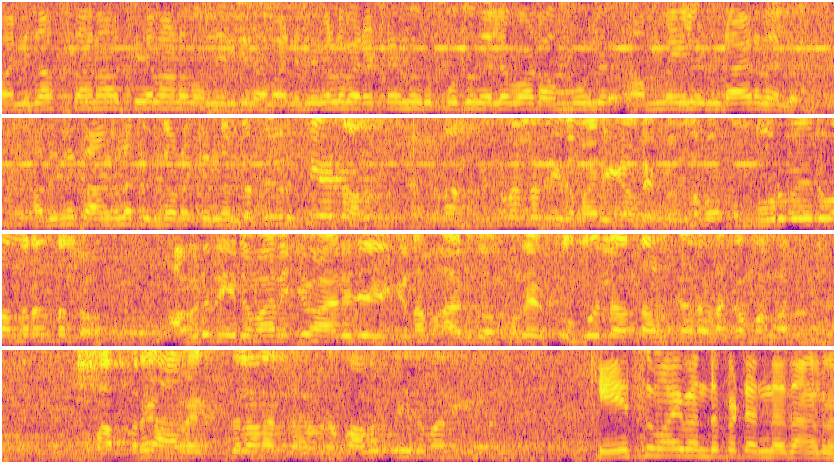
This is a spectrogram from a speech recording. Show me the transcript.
വനിതാ സ്ഥാനാർത്ഥികളാണ് വന്നിരിക്കുന്നത്. വനിതകൾ വരട്ടെ എന്നൊരു പൊതു നിലപാട് അമ്മൂൽ അമ്മയിൽ ഉണ്ടായിരുന്നല്ലോ അതിന് താങ്കളെ പിന്തുണയ്ക്കുന്നുണ്ട്? തീർച്ചയായിട്ടും നിങ്ങളല്ലേ തീരുമാനിക്കണ്ടേ ഇപ്പം മുന്നൂറ് പേര് വന്നിട്ടുണ്ടല്ലോ. അവർ തീരുമാനിക്കും ആര് ജയിക്കണം ആര് തോന്നുന്നത് സുഖമില്ലാത്ത ആൾക്കാരടക്കം വന്നിട്ടുണ്ട്. അപ്പോൾ അത്രയും ആവേശത്തിലാണ് എല്ലാവരും. അപ്പോൾ അവർ തീരുമാനിക്കുന്നത്. കേസുമായി ബന്ധപ്പെട്ട് എന്താ താങ്കൾ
